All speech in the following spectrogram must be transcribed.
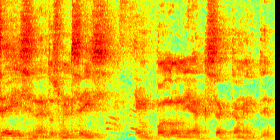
2006, en el 2006, en Polonia exactamente,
